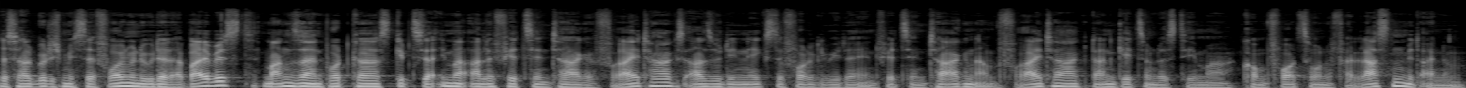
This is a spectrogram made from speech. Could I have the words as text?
Deshalb würde ich mich sehr freuen, wenn du wieder dabei bist. Mann sein Podcast gibt's ja immer alle 14 Tage freitags, also die nächste Folge wieder in 14 Tagen am Freitag. Dann geht's um das Thema Komfortzone verlassen mit einem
